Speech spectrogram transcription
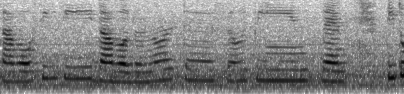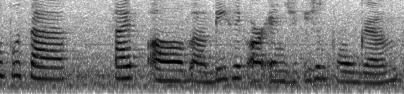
Davao City, Davao del Norte, Philippines. Then, dito po sa type of uh, basic or education program,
